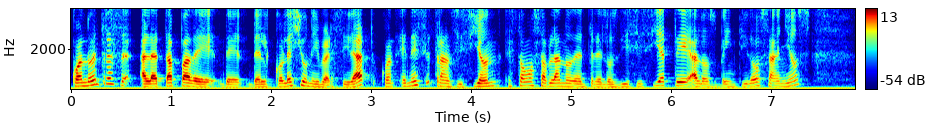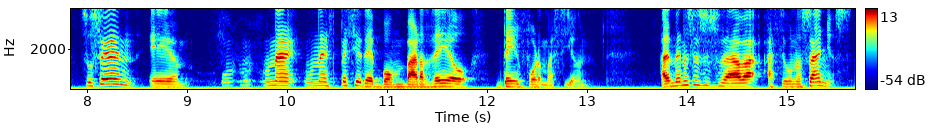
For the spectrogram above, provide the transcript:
cuando entras a la etapa del colegio-universidad, en esa transición, estamos hablando de entre los 17 a los 22 años, suceden eh, una, especie de bombardeo de información. Al menos eso se daba hace unos años.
